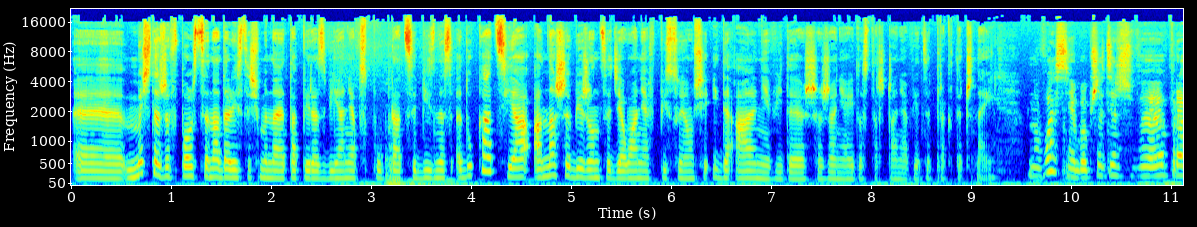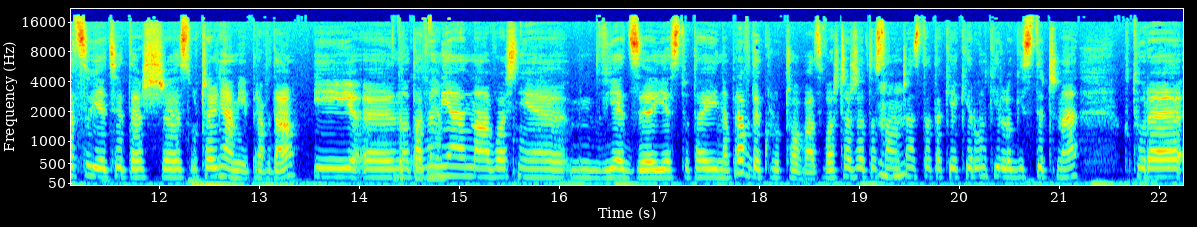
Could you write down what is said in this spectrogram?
E, myślę, że w Polsce nadal jesteśmy na etapie rozwijania współpracy biznes-edukacja, a nasze bieżące działania wpisują się idealnie w ideę szerzenia i dostarczania wiedzy praktycznej. No właśnie, bo przecież wy pracujecie też e, z uczelniami, prawda? I e, no, ta wymiana właśnie wiedzy jest tutaj naprawdę kluczowa, zwłaszcza, że to są mhm. często takie kierunki logistyczne, które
